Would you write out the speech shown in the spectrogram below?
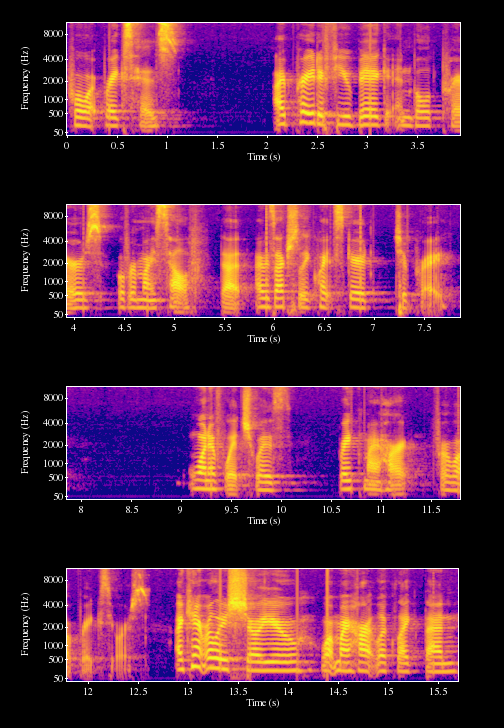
for what breaks his, I prayed a few big and bold prayers over myself that I was actually quite scared to pray one of which was break my heart for what breaks yours. I can't really show you what my heart looked like then,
